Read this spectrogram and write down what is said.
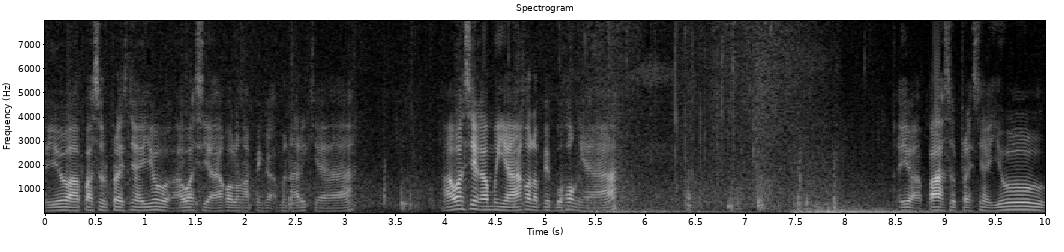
Ayo, apa surprise-nya? Ayo, awas ya kalau ngapain nggak menarik ya. Awas ya kamu ya kalau sampai bohong ya. Ayo, apa surprise-nya? Ayo.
